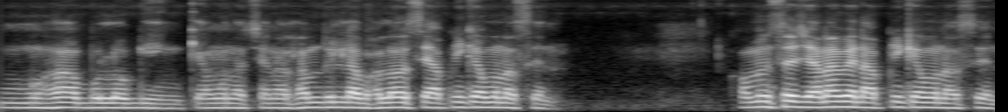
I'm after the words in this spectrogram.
মুহা ব্লগিং কেমন আছেন? আলহামদুলিল্লাহ ভালো আছি। আপনি কেমন আছেন? কমেন্টসে জানাবেন আপনি কেমন আছেন?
